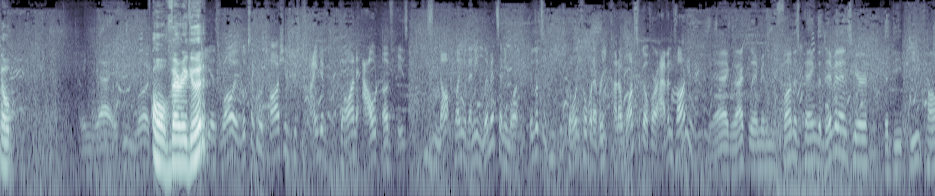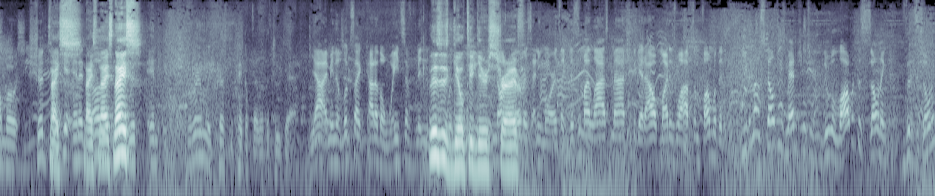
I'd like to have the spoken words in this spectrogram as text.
the Oh, I mean, yeah, if you look. Oh, very good. As well, it looks like Hotashi's just kind of gone out of his. He's not playing with any limits anymore. It looks like he's just going for whatever he kind of wants to go for, having fun. Yeah, exactly. I mean, fun is paying the dividends here. The DP combo should take Nice, it, and it nice, does nice, nice. an extremely crispy pickup there with the 2K. Yeah, I mean, it looks like kind of the weights have been. This is Guilty. Gear He's not Strive. nervous anymore. It's like this is my last match to get out. Might as well have some fun with it. Even though Stealthy's managing to do a lot with the zoning, the zoning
